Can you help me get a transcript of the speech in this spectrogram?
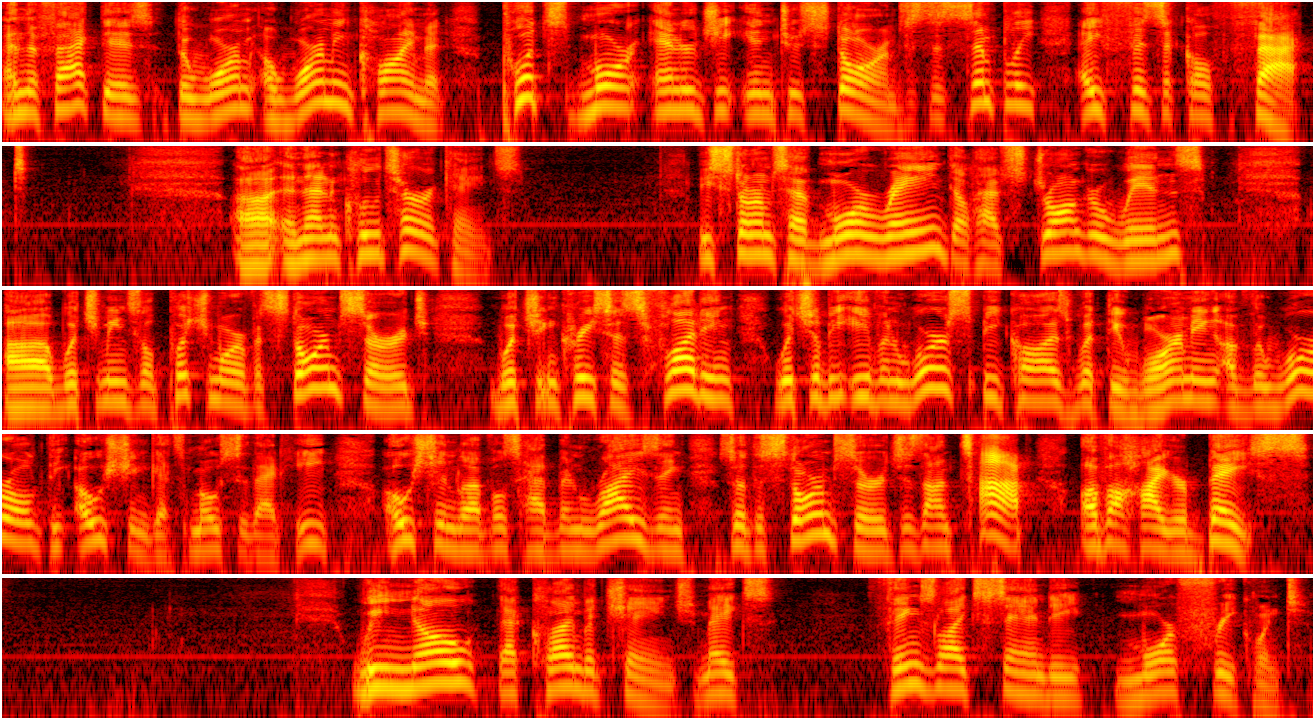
And the fact is, the warm, a warming climate puts more energy into storms. This is simply a physical fact. Uh, and that includes hurricanes. These storms have more rain, they'll have stronger winds, uh, which means they'll push more of a storm surge, which increases flooding, which will be even worse because with the warming of the world, the ocean gets most of that heat. Ocean levels have been rising, so the storm surge is on top of a higher base. We know that climate change makes things like Sandy more frequent.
